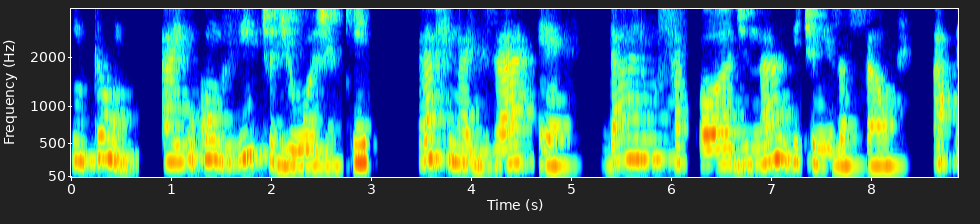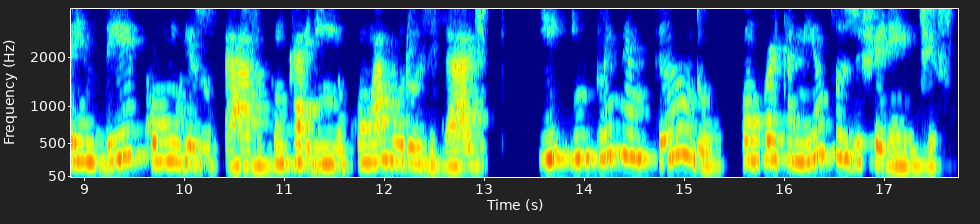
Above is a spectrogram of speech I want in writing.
Então, aí, o convite de hoje aqui, para finalizar, é dar um sacode na vitimização, aprender com o resultado, com carinho, com amorosidade e implementando comportamentos diferentes.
